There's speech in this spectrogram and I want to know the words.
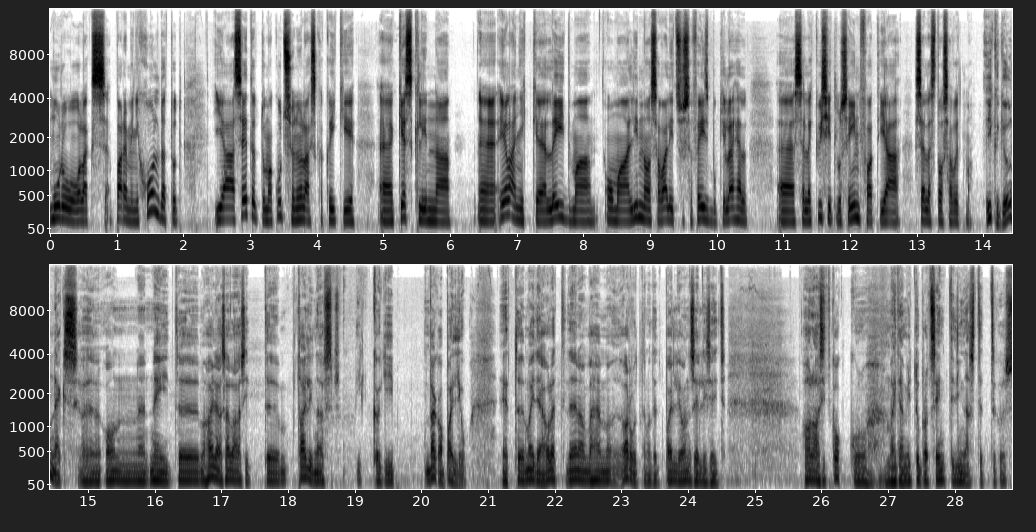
muru oleks paremini hooldatud ja seetõttu ma kutsun üles ka kõiki äh, kesklinna elanikke leidma oma linnaosavalitsuse Facebooki lehel selle küsitluse infot ja sellest osa võtma. ikkagi õnneks on neid haljasalasid Tallinnas ikkagi väga palju, et ma ei tea, olete te enam-vähem arvutanud, et palju on selliseid äh, alasid kokku, ma ei tea, mitu protsenti linnast, et kus,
